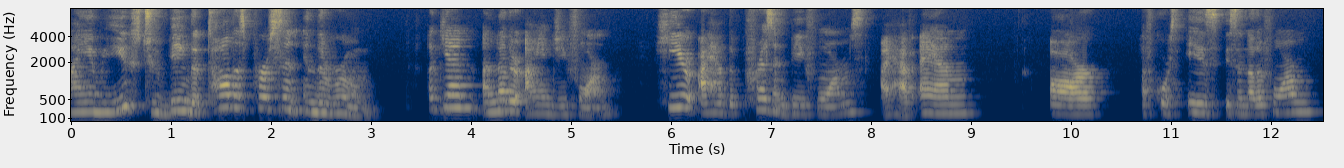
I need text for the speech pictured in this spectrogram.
I am used to being the tallest person in the room. Again, another ing form. Here I have the present be forms. I have am, are, of course is is another form.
